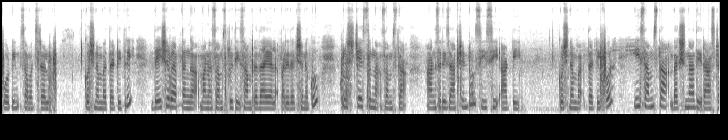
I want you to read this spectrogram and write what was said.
fourteen సంవత్సరాలు. క్వశ్చన్ నెంబర్ థర్టీ త్రీ దేశవ్యాప్తంగా మన సంస్కృతి సాంప్రదాయాల పరిరక్షణకు కృషి చేస్తున్న సంస్థ. Answer is option two CCRT question number thirty four ఈ సంస్థ దక్షిణాది రాష్ట్ర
